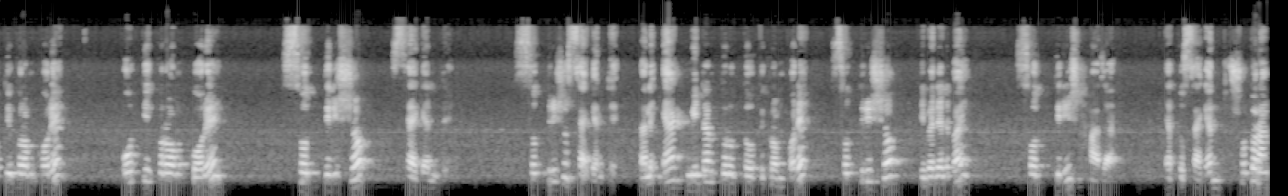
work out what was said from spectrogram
অতিক্রম করে অতিক্রম করে ছত্রিশশো সেকেন্ডে। ছত্রিশশো সেকেন্ডে। তাহলে এক মিটার দূরত্ব অতিক্রম করে ছত্রিশশো ডিভাইডেড বাই ছত্রিশ হাজার। এত সেকেন্ড। সুতরাং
